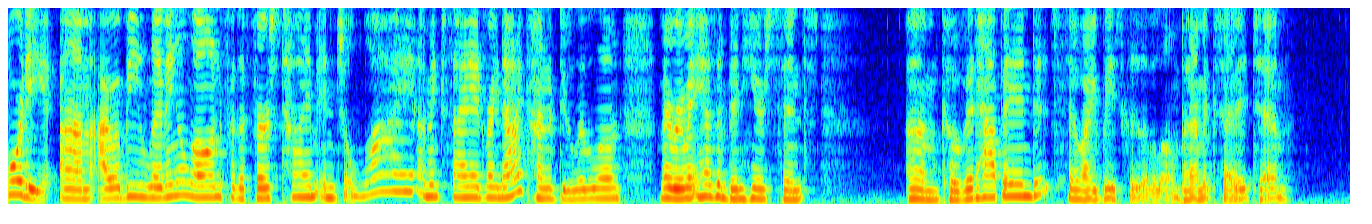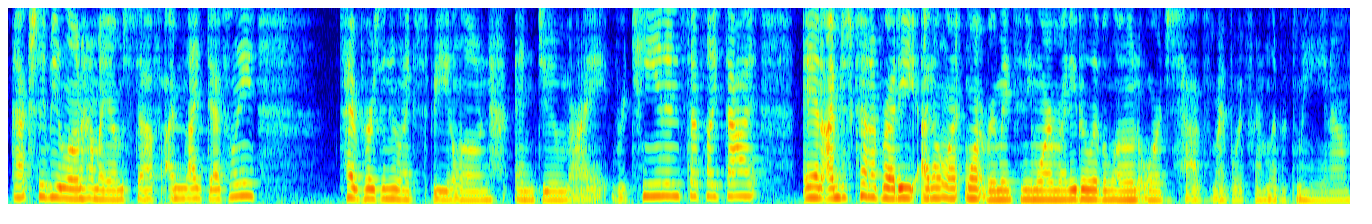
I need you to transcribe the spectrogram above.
40. Um, I will be living alone for the first time in July. I'm excited. Right now, I kind of do live alone. My roommate hasn't been here since um, COVID happened. So I basically live alone, but I'm excited to actually be alone, have my own stuff. I'm like definitely type of person who likes to be alone and do my routine and stuff like that. And I'm just kind of ready. I don't like, want roommates anymore. I'm ready to live alone or just have my boyfriend live with me, you know.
